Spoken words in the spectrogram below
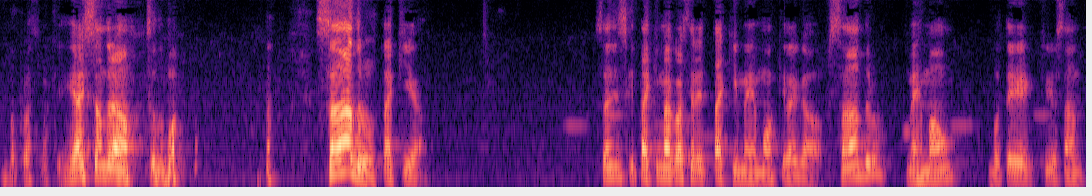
Vamos próxima aqui. E aí, Sandrão, tudo bom? Sandro, tá aqui, ó. Sandro disse que está aqui, mas gostaria de estar tá aqui, meu irmão, que legal. Sandro, meu irmão, botei aqui o Sandro,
